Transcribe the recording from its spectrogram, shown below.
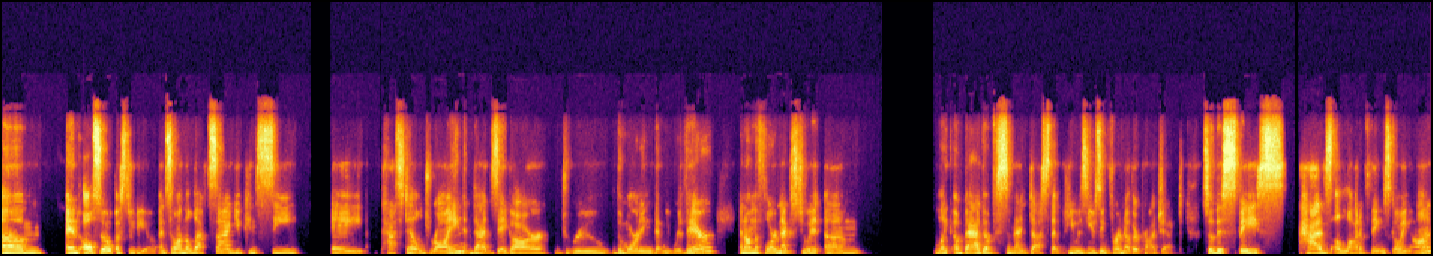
um, and also a studio. And so on the left side, you can see a pastel drawing that Zagar drew the morning that we were there. And on the floor next to it, um, like a bag of cement dust that he was using for another project. So this space has a lot of things going on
